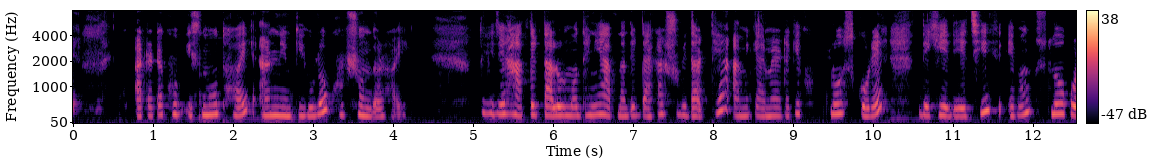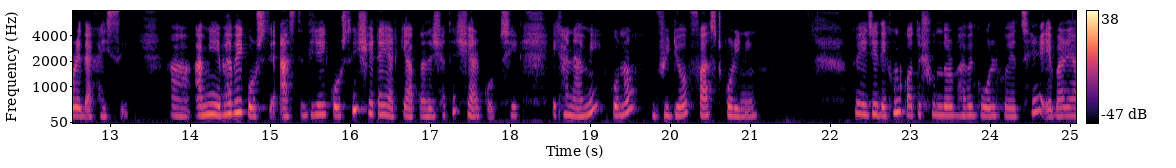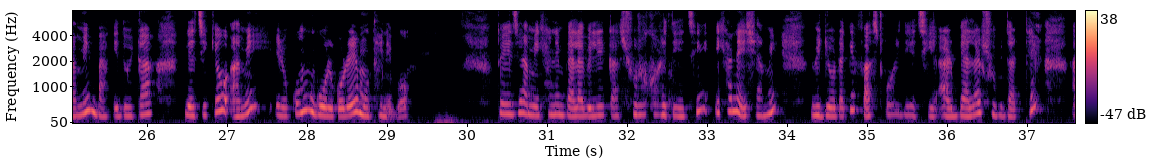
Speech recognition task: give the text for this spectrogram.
আটাটা খুব স্মুথ হয় আর নিমকিগুলো খুব সুন্দর হয়। তো এই যে হাতের তালুর মধ্যে নিয়ে আপনাদের দেখার সুবিধার্থে আমি ক্যামেরাটাকে খুব ক্লোজ করে দেখিয়ে দিয়েছি এবং স্লো করে দেখাইছি। আমি এভাবেই করছি, আস্তে ধীরেই করছি, সেটাই আর কি আপনাদের সাথে শেয়ার করছি। এখানে আমি কোনো ভিডিও ফাস্ট করিনি। তো এই যে দেখুন কত সুন্দরভাবে গোল হয়েছে, এবারে আমি বাকি দুইটা লেচিকেও আমি এরকম গোল করে মুথে নেব। তো এই যে আমি এখানে বেলাবেলির কাজ শুরু করে দিয়েছি, এখানে এসে আমি ভিডিওটাকে ফাস্ট করে দিয়েছি। আর বেলার সুবিধার্থে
